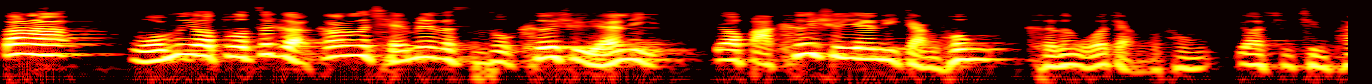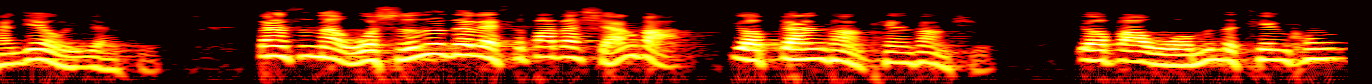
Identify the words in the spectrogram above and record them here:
当然，我们要做这个。刚刚前面的是说科学原理，要把科学原理讲通，可能我讲不通，要去请潘建伟院士。但是呢，我实实在在是把他想法要搬上天上去，要把我们的天空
